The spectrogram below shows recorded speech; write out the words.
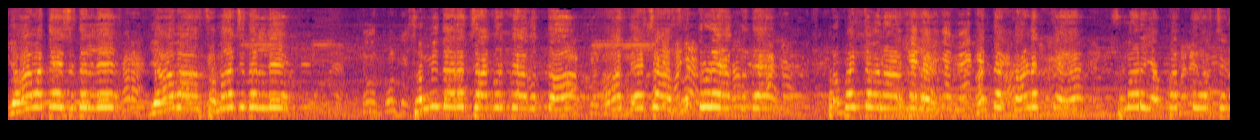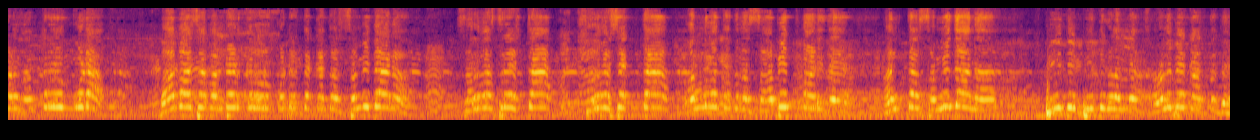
ಯಾವ ದೇಶದಲ್ಲಿ, ಯಾವ ಸಮಾಜದಲ್ಲಿ ಸಂವಿಧಾನ ಜಾಗೃತಿ ಆಗುತ್ತೋ ಆ ದೇಶ ಸದೃಢ ಆಗ್ತದೆ, ಪ್ರಪಂಚವನ್ನು ಆಡ್ತದೆ ಅಂತ ಕಾರಣಕ್ಕೆ ಸುಮಾರು ಎಪ್ಪತ್ತು ವರ್ಷಗಳ ನಂತರವೂ ಕೂಡ ಬಾಬಾ ಸಾಹೇಬ್ ಅಂಬೇಡ್ಕರ್ ಅವರು ಕೊಟ್ಟಿರ್ತಕ್ಕಂಥ ಸಂವಿಧಾನ ಸರ್ವಶ್ರೇಷ್ಠ, ಸರ್ವಶಕ್ತ ಅನ್ನುವಂಥದ್ದನ್ನ ಸಾಬೀತು ಮಾಡಿದೆ. ಅಂತ ಸಂವಿಧಾನ ಬೀದಿ ಬೀದಿಗಳಲ್ಲಿ ಅರಳಬೇಕಾಗ್ತದೆ,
